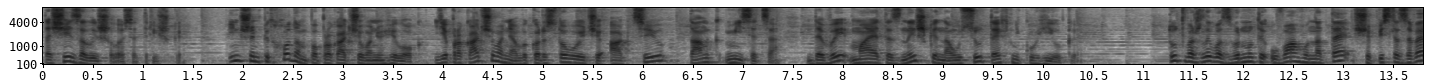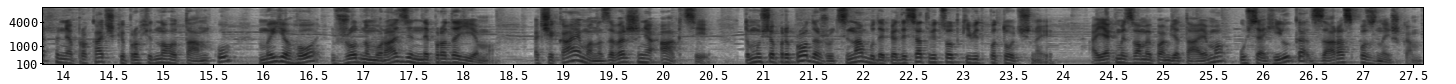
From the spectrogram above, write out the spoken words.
та ще й залишилося трішки. Іншим підходом по прокачуванню гілок є прокачування, використовуючи акцію танк місяця, де ви маєте знижки на усю техніку гілки. Тут важливо звернути увагу на те, що після завершення прокачки прохідного танку ми його в жодному разі не продаємо, а чекаємо на завершення акції, тому що при продажу ціна буде 50% від поточної. А як ми з вами пам'ятаємо, уся гілка зараз по знижкам.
